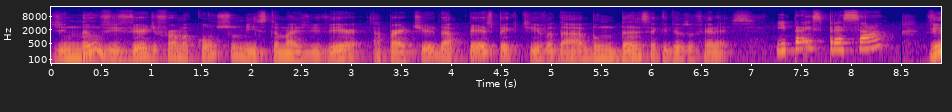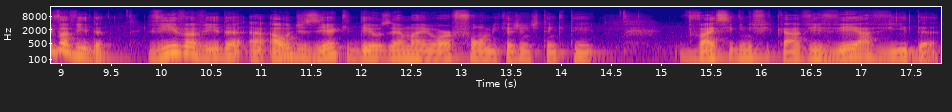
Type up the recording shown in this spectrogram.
de não viver de forma consumista, mas viver a partir da perspectiva da abundância que Deus oferece. E para expressar? Viva a vida. Viva a vida ao dizer que Deus é a maior fome que a gente tem que ter. Vai significar viver a vida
